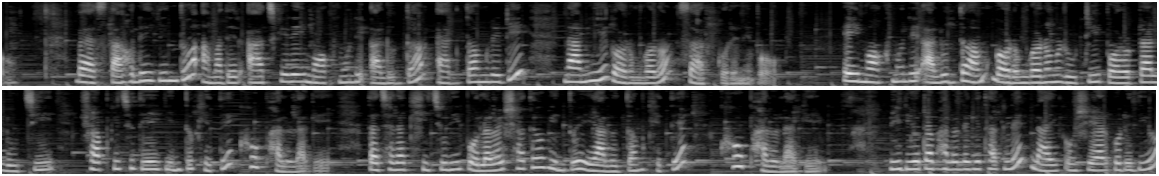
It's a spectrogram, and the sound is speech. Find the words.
ব্যাস, তাহলেই কিন্তু আমাদের আজকের এই মখমলি আলুর দম একদম রেডি নামিয়ে গরম গরম সার্ভ করে নেব। এই মখমলি আলুর দম, গরম গরম রুটি, পরোটা, লুচি সব কিছু দিয়েই কিন্তু খেতে খুব ভালো লাগে। তাছাড়া খিচুড়ি, পোলাওয়ের সাথেও কিন্তু এই আলুর দম খেতে খুব ভালো লাগে। ভিডিওটা ভালো লেগে থাকলে লাইক ও শেয়ার করে দিও।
